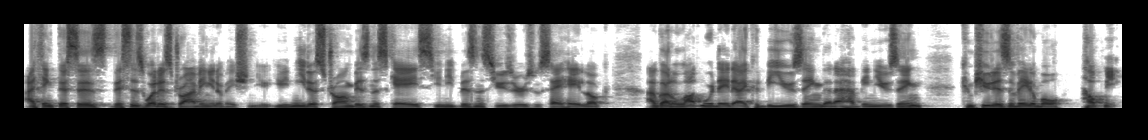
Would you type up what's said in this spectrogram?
I think this is this is what is driving innovation. You, you need a strong business case. You need business users who say, "Hey, look, I've got a lot more data I could be using that I have been using. Compute is available. Help me."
